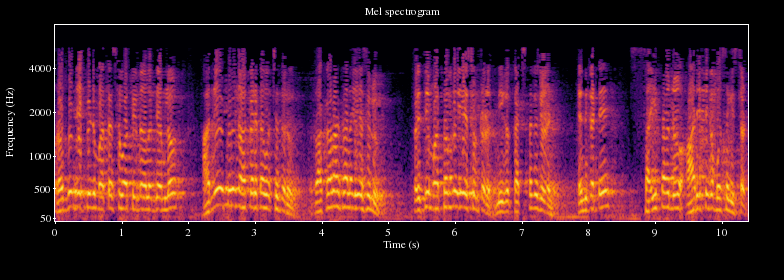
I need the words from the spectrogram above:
ప్రభు చెప్పిండు మతస్వ తిరునాలధ్యంలో అనేకులు నా పేరిట వచ్చేదారు. రకరకాల యేసులు. ప్రతి మతంలో యేసు ఉంటాడు. మీకు ఖచ్చితంగా చూడండి. ఎందుకంటే సైతాను ఆ రీతిగా మోసగిస్తాడు.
